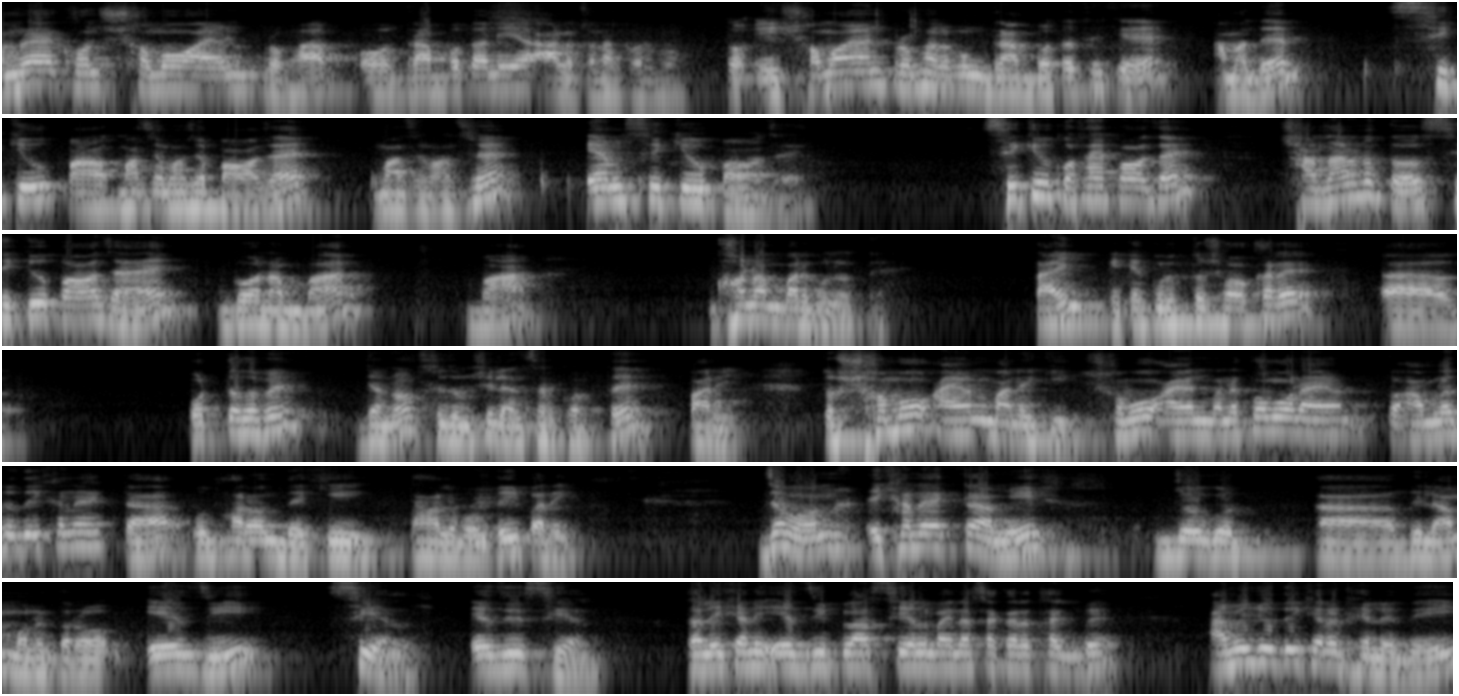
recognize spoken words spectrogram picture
আমরা এখন সমআয়ন প্রভাব ও দ্রাব্যতা নিয়ে আলোচনা করব। তো এই সময়ায়ন প্রভাব এবং দ্রাব্যতা থেকে আমাদের সিকিউ মাঝে মাঝে পাওয়া যায়, মাঝে মাঝে এমসিকিউ পাওয়া যায়। সিকিউ কোথায় পাওয়া যায়? সাধারণত সিকিউ পাওয়া যায় গ নাম্বার বা ঘ নাম্বারগুলোতে। তাই এটা গুরুত্ব সহকারে পড়তে হবে যেন সৃজনশীল অ্যান্সার করতে পারি। তো সম আয়ন মানে কি? সম আয়ন মানে কমন আয়ন। তো আমরা যদি এখানে একটা উদাহরণ দেখি, তাহলে বলতেই পারি। যেমন এখানে একটা আমি যৌগ দিলাম, মনে করো এজি সিএল এজি সিএল তাহলে এখানে এজি প্লাস সিএল মাইনাস আকারে থাকবে। আমি যদি এখানে ঢেলে দেই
